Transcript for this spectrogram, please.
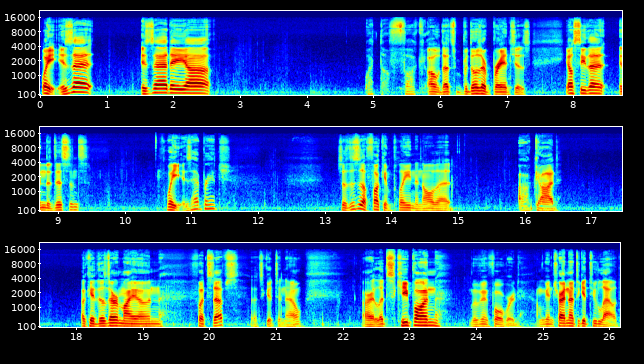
Wait, is that... Is that a, uh... What the fuck? Oh, that's... Those are branches. Y'all see that in the distance? Wait, is that branch? So this is a fucking plane and all that. Oh, God. Okay, those are my own footsteps. That's good to know. Alright, let's keep on moving forward. I'm going to try not to get too loud.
